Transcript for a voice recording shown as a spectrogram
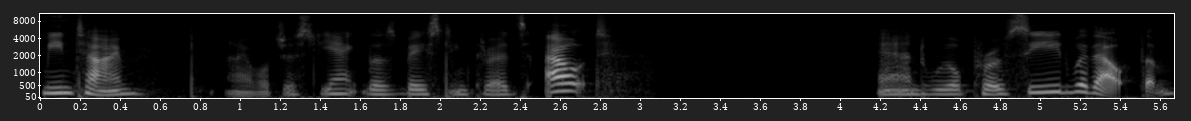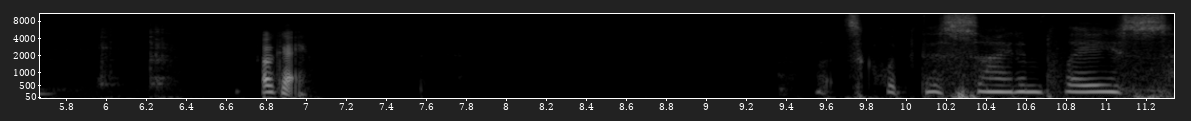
Meantime, I will just yank those basting threads out and we'll proceed without them. Okay. Let's clip this side in place.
